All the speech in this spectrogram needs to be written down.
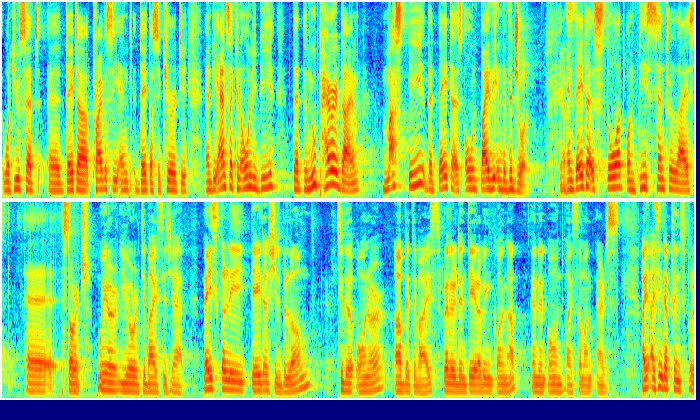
what you said uh, data privacy and data security. And the answer can only be that the new paradigm must be that data is owned by the individual. Yes. And data is stored on decentralized uh, storage. where your device is at. Basically, data should belong to the owner of the device rather than data being going up and then owned by someone else. I, I think that principle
